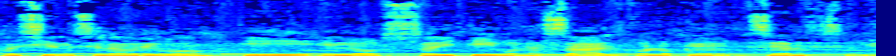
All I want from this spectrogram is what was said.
recién se lo agregó, y los aditivos, la sal o lo que sea necesario.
